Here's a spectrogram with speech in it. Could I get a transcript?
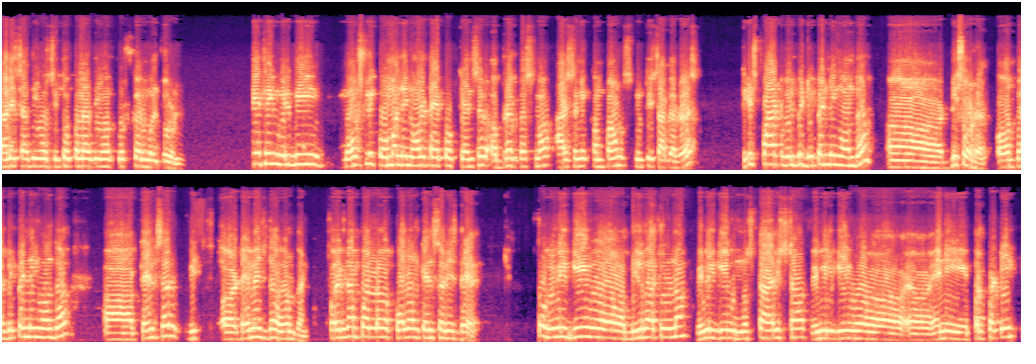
Talisadi or Sitopaladi or Pushkar Mulchurn. Everything will be mostly common in all type of cancer, Abrak Basma, arsenic compound, Smruti Sagar Ras. This part will be depending on the uh, disorder or the depending on the uh, cancer which uh, damage the organ. For example, uh, colon cancer is there. So we will give uh, Bilva Churna, we will give Musta Arista, we will give uh, uh, any Parpati.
